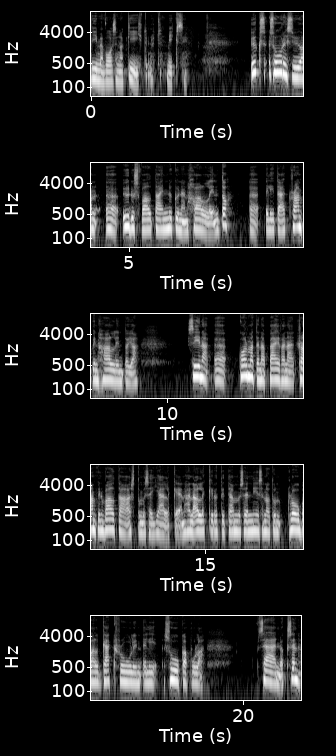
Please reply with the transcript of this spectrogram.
viime vuosina kiihtynyt. Miksi? Yksi suuri syy on ö, Yhdysvaltain nykyinen hallinto, ö, eli tämä Trumpin hallinto. Ja siinä ö, kolmantena päivänä Trumpin valtaa astumisen jälkeen hän allekirjoitti tämmöisen niin sanotun Global Gag Rulein, eli suukapula – säännöksen.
